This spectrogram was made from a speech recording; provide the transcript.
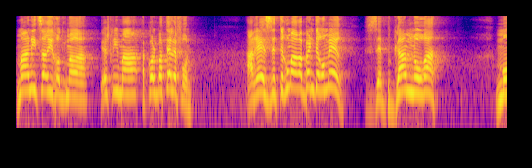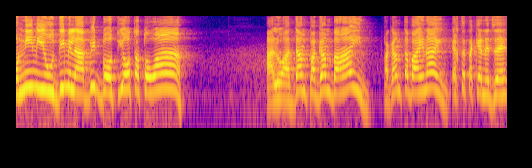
מה אני צריך עוד גמרא? יש לי מה? הכל בטלפון. הרי זה, תראו מה הרב בנדר אומר, זה פגם נורא. מונים יהודים מלהביט באותיות התורה. הלא אדם פגם בעין, פגמת בעיניים, איך תתקן את זה?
